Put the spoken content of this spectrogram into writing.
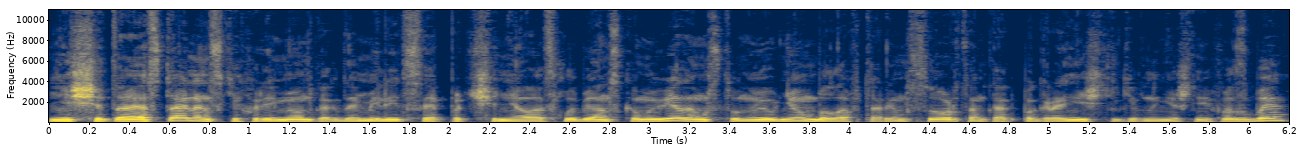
Не считая сталинских времен, когда милиция подчинялась Лубянскому ведомству, но и в нем была вторым сортом, как пограничники в нынешней ФСБ,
